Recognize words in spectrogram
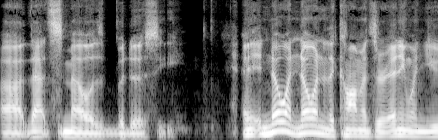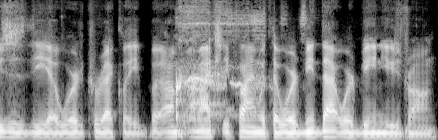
uh, that smell is Badusi. And and no one, no one in the comments or anyone uses the uh, word correctly, but I'm, I'm actually fine with the word being that word being used wrong.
